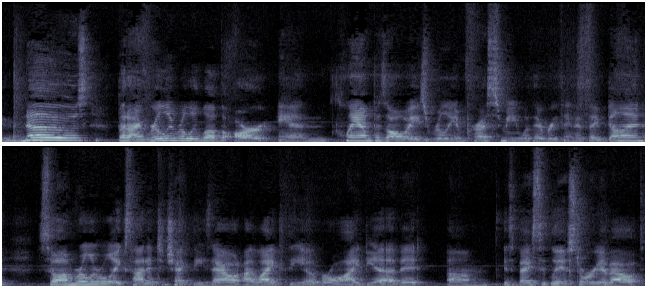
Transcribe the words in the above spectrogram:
who knows? But I really, really love the art, and Clamp has always really impressed me with everything that they've done. So I'm really, really excited to check these out. I like the overall idea of it. Um, it's basically a story about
